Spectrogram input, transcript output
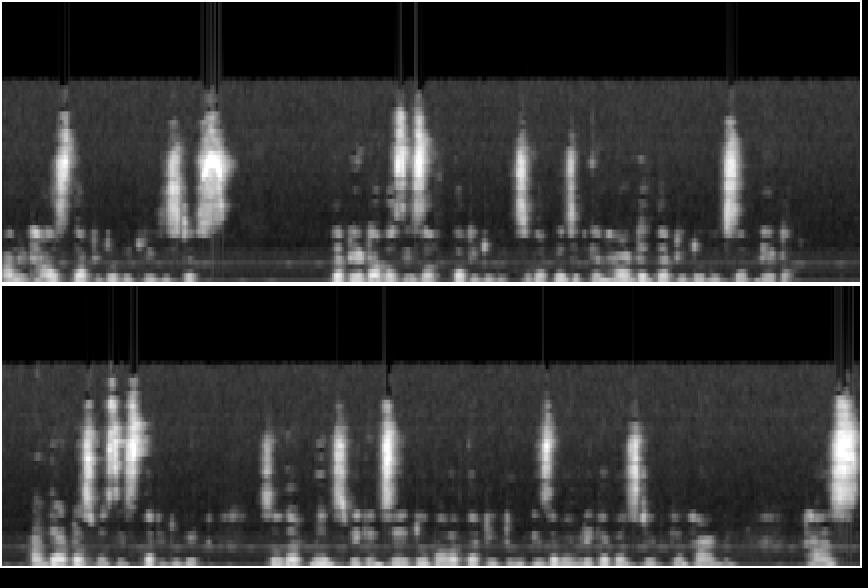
and it has 32-bit registers. The data bus is of 32 bits. So that means it can handle 32 bits of data and the address bus is 32 bit. So that means we can say 2 power 32 is the memory capacity it can handle. It has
